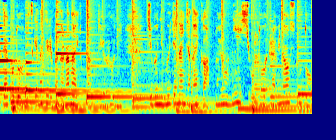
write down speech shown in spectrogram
りたいことを見つけなければならないとかっていうふうに自分に向いてないんじゃないかのように仕事を選び直すことが、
